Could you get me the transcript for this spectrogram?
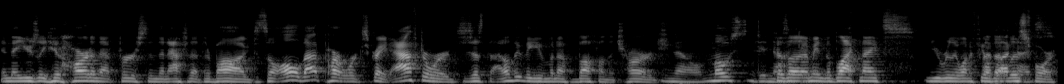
and they usually hit hard on that first, and then after that they're bogged. So all that part works great. Afterwards, just I don't think they give them enough buff on the charge. no, most did not. Because do I mean, the Black Knights, you really want to feel Uh, that Black list Knights, for.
